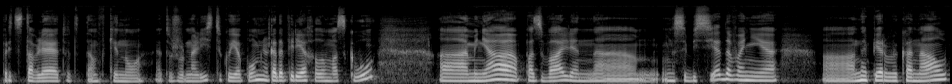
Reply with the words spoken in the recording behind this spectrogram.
представляют это там в кино, эту журналистику. Я помню, когда переехала в Москву, а, меня позвали на, на собеседование а, на Первый канал,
